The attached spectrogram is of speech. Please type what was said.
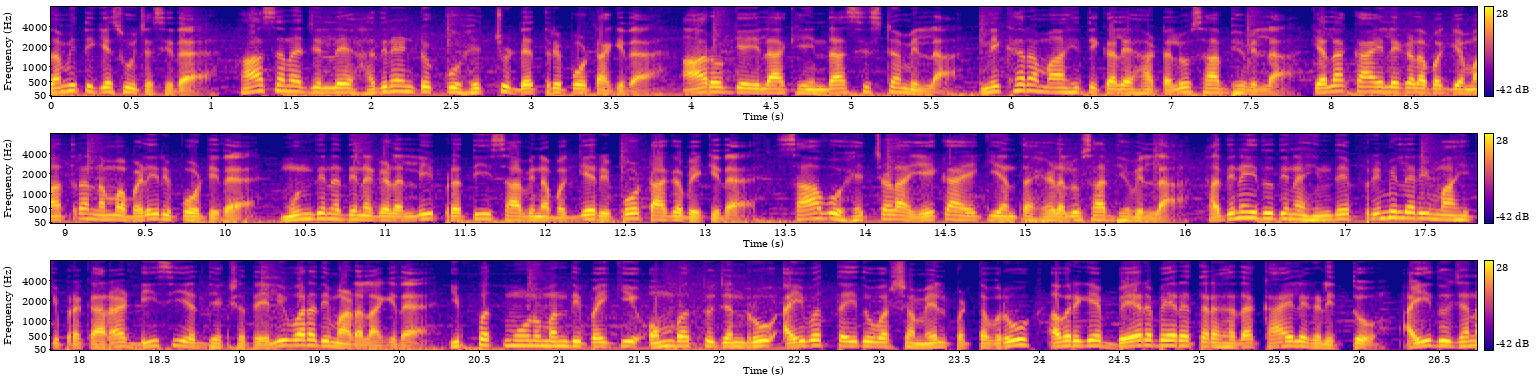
ಸಮಿತಿಗೆ ಸೂಚಿಸಿದೆ. ಹಾಸನ ಜಿಲ್ಲೆ ಹದಿನೆಂಟಕ್ಕೂ ಹೆಚ್ಚು ಡೆತ್ ರಿಪೋರ್ಟ್ ಆಗಿದೆ. ಆರೋಗ್ಯ ಇಲಾಖೆಯಿಂದ ಸಿಸ್ಟಮ್ ಇಲ್ಲ. ನಿಖರ ಮಾಹಿತಿ ಕಲೆ ಹಾಟಲು ಸಾಧ್ಯವಿಲ್ಲ. ಕೆಲ ಕಾಯಿಲೆಗಳ ಬಗ್ಗೆ ಮಾತ್ರ ನಮ್ಮ ಬಳಿ ರಿಪೋರ್ಟ್ ಇದೆ. ಮುಂದಿನ ದಿನಗಳಲ್ಲಿ ಪ್ರತಿ ಸಾವಿನ ಬಗ್ಗೆ ರಿಪೋರ್ಟ್ ಆಗಬೇಕಿದೆ. ಸಾವು ಹೆಚ್ಚಳ ಏಕಾಏಕಿ ಅಂತ ಹೇಳಲು ಸಾಧ್ಯವಿಲ್ಲ. ಹದಿನೈದು ದಿನ ಹಿಂದೆ ಪ್ರಿಮಿಲರಿ ಮಾಹಿತಿ ಪ್ರಕಾರ ಡಿಸಿ ಅಧ್ಯಕ್ಷತೆಯಲ್ಲಿ ವರದಿ ಮಾಡಲಾಗಿದೆ. ಇಪ್ಪತ್ಮೂರು ಮಂದಿ ಪೈಕಿ ಒಂಬತ್ತು ಜನರು ಐವತ್ತೈದು ವರ್ಷ ಮೇಲ್ಪಟ್ಟವರು ಅವರಿಗೆ ಬೇರೆ ಬೇರೆ ತರಹದ ಕಾಯಿಲೆಗಳಿತ್ತು. ಐದು ಜನ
